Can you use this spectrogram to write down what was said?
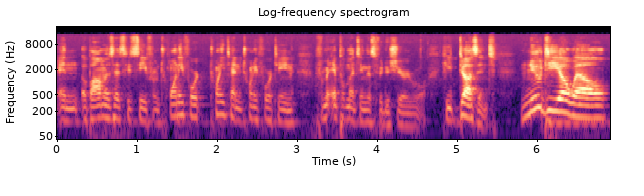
and Obama's SEC from 2010 to 2014 from implementing this fiduciary rule. He doesn't. New DOL,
